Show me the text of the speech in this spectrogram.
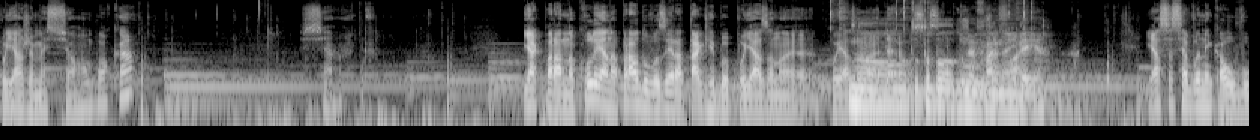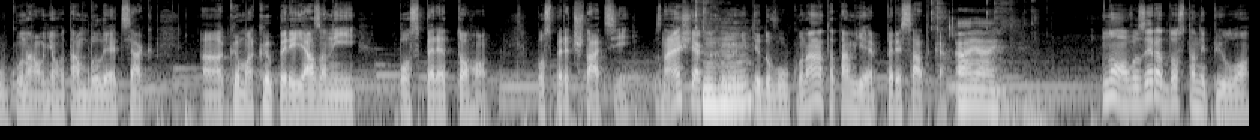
Пояжемо з цього бока. Сяк. Як парадно, коли я направду возира так гиби пов'язане пов'язане Ну, дерево. то, то була дуже, файна ідея. Я се виникав у вовкуна, у нього там були цяк е, кимаки перев'язані посперед того, посперед штації. Знаєш, як Мгм. е, йти до вовкуна, та там є пересадка. Ай-ай. Ну, а возира доста не пюло.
